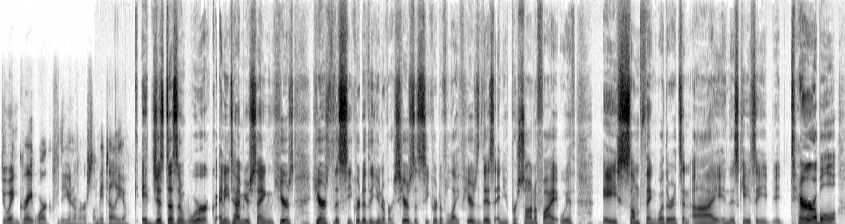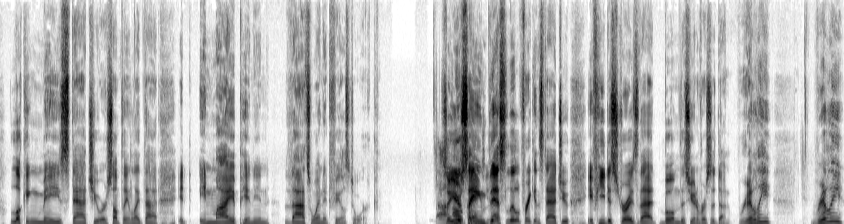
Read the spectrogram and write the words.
doing great work for the universe, let me tell you. it just doesn't work. Anytime you're saying here's here's the secret of the universe, here's the secret of life, here's this, and you personify it with a something, whether it's an eye, in this case, a, a terrible looking maze statue or something like that. It, in my opinion, that's when it fails to work. Uh, So you're grant saying you that. this little freaking statue, if he destroys that, boom, this universe is done. Really? Really?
